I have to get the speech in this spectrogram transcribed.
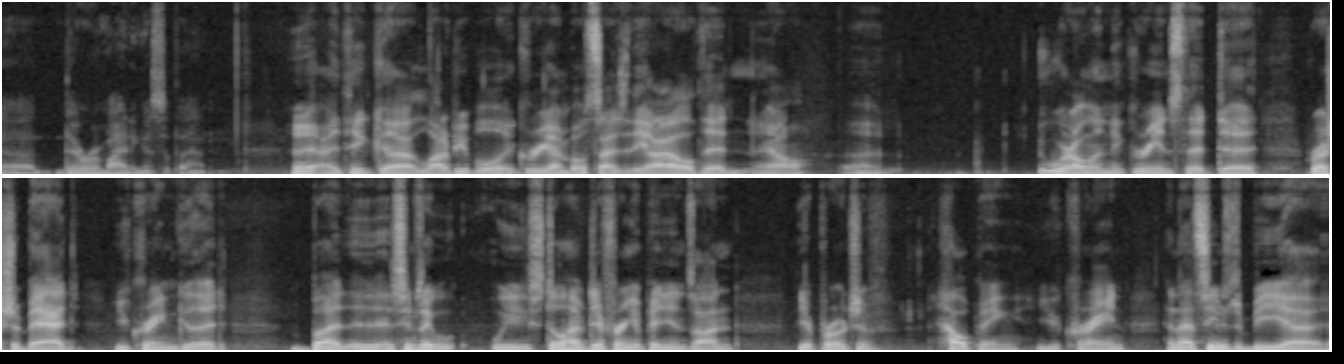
uh, they're reminding us of that. I think uh, a lot of people agree on both sides of the aisle that you know uh, we're all in agreement that uh, Russia bad, Ukraine good, but it seems like we still have differing opinions on the approach of helping Ukraine, and that seems to be uh,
